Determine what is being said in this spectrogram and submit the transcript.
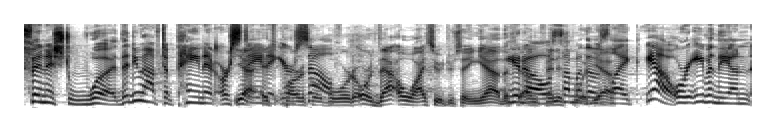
finished wood. Then you have to paint it or stain yeah, stain it's it particle yourself board or that. Oh, I see what you're saying. Yeah, the you know, some of those yeah. like, yeah, or even the, un,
